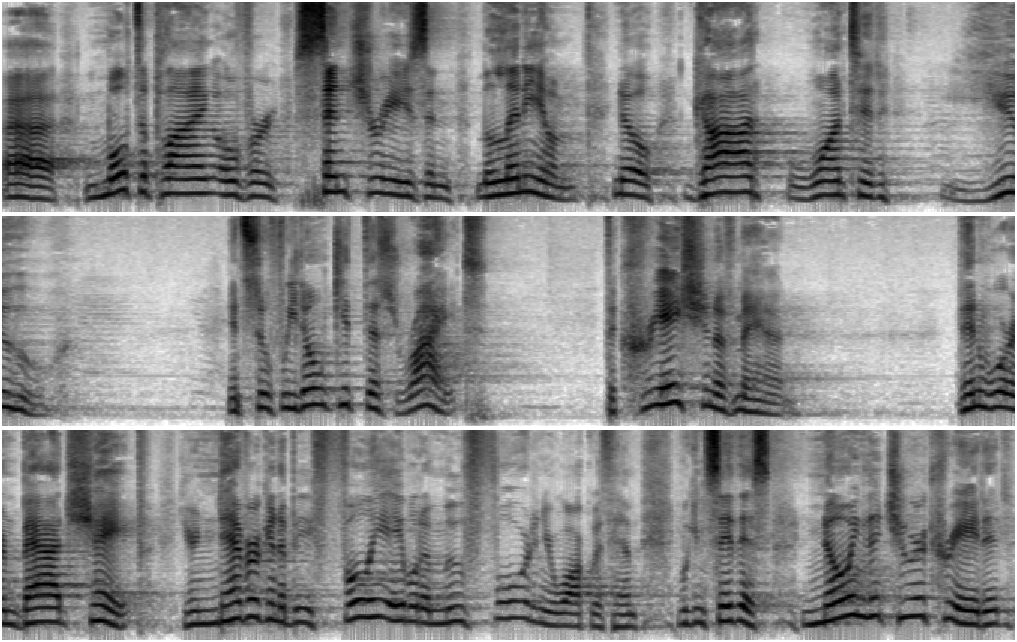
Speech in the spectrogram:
uh, multiplying over centuries and millennium. No, God wanted you. And so, if we don't get this right, the creation of man, then we're in bad shape. You're never going to be fully able to move forward in your walk with Him. We can say this knowing that you are created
